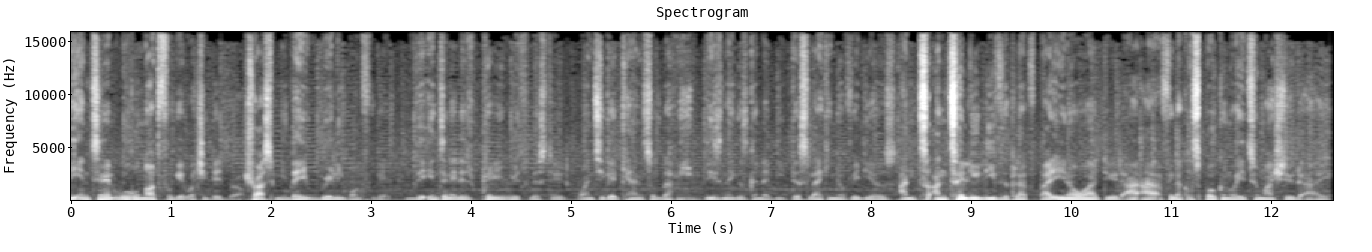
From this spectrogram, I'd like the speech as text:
The internet will not forget what you did bro. Trust me they really won't forget. The internet is pretty ruthless dude. Once you get cancelled i mean these niggas gonna be disliking your videos until until you leave the platform. But you know what dude? I, I feel like i've spoken way too much dude. I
